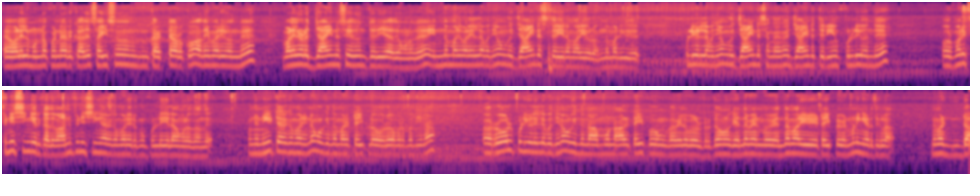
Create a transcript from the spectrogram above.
வலையில் வளையல் முன்ன பின்ன இருக்காது. சைஸும் கரெக்டாக இருக்கும். அதே மாதிரி வந்து வளையலோட ஜாயின்ட்ஸ் எதுவும் தெரியாது உங்களுக்கு. இந்த மாதிரி வலையில் பார்த்தீங்கன்னா உங்களுக்கு ஜாயின்ட்ஸ் தெரியிற மாதிரி வரும். இந்த மாதிரி புள்ளி வலையில் பார்த்தீங்கன்னா உங்களுக்கு ஜாயின்ட்ஸ் அங்கங்கே ஜாயிண்ட் தெரியும். புள்ளி வந்து ஒரு மாதிரி ஃபினிஷிங் இருக்காது. அன்ஃபினிஷிங்காக இருக்க மாதிரி இருக்கும் புள்ளியெல்லாம் உங்களுக்கு வந்து. கொஞ்சம் நீட்டாக இருக்க மாதிரினா உங்களுக்கு இந்த மாதிரி டைப்பில் வரும். அப்புறம் பார்த்தீங்கன்னா ரோல் புள்ளி வலையில் பார்த்தீங்கன்னா உங்களுக்கு இந்த நான் மூணு நாலு டைப் உங்களுக்கு அவைலபிள் இருக்குது உங்களுக்கு எந்த வேணுமோ எந்த மாதிரி டைப்பில் வேணுமோ நீங்கள் எடுத்துக்கலாம். இந்த மாதிரி ட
